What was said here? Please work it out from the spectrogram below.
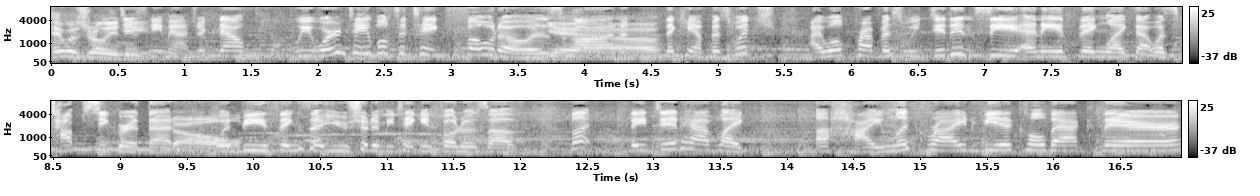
It was really neat. Disney neat. magic. Now, we weren't able to take photos Yeah. on the campus, which I will preface we didn't see anything like that was top secret that No. would be things that you shouldn't be taking photos of. But they did have like a Heimlich ride vehicle back there.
